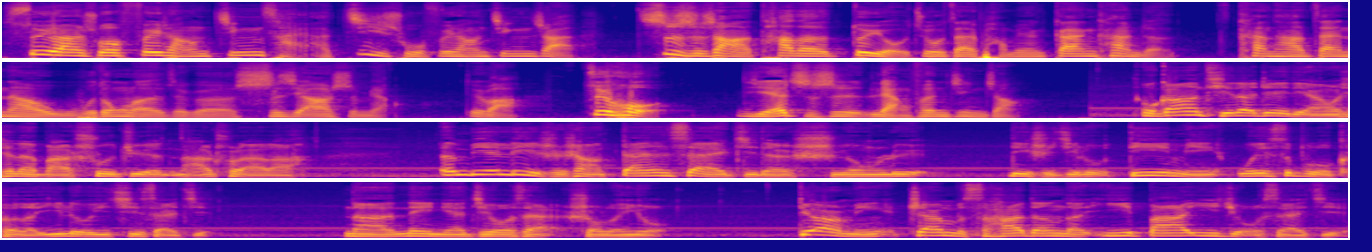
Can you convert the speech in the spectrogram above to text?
虽然说非常精彩啊，技术非常精湛，事实上他的队友就在旁边干看着，看他在那舞动了这个十几二十秒，对吧？最后也只是两分进账。我刚刚提的这一点，我现在把数据拿出来了。NBA 历史上单赛季的使用率历史记录，第一名威斯布鲁克的一六一七赛季，那那年季后赛首轮有。第二名詹姆斯哈登的一八一九赛季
